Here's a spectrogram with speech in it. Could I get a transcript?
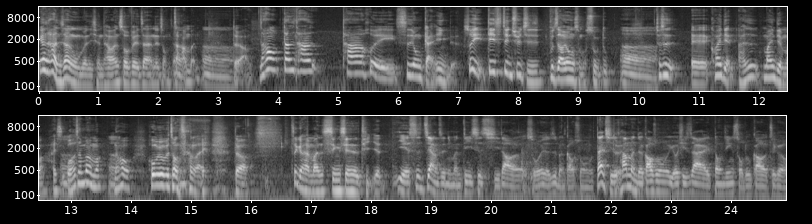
因为它很像我们以前台湾收费站的那种闸门，嗯，对啊。然后，但是它它会是用感应的，所以第一次进去其实不知道用什么速度，嗯，就是呃快一点还是慢一点吗？还是我要再慢吗？然后后面会撞上来，对啊。这个还蛮新鲜的体验，也是这样子。你们第一次骑到了所谓的日本高速公路，但其实他们的高速公路，尤其是在东京首都高的这个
